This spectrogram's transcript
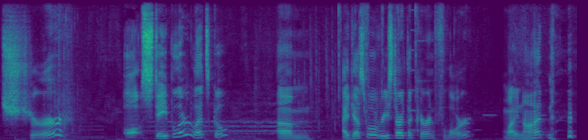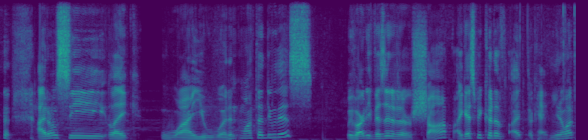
sure. Oh, stapler, let's go. Um, I guess we'll restart the current floor. Why not? I don't see, like, why you wouldn't want to do this. We've already visited our shop. I guess we could have... Okay, you know what?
